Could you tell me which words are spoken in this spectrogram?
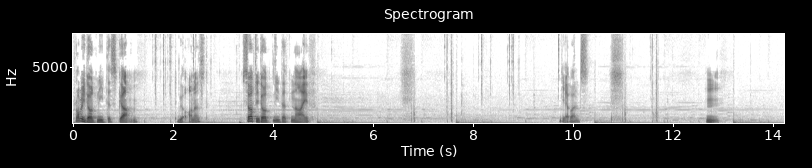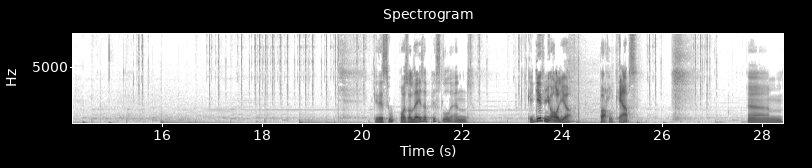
probably don't need this gun, to be honest. Certainly don't need that knife. Yeah, but it's... Hmm. Okay, this was a laser pistol and... Okay, give me all your bottle caps. Um,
